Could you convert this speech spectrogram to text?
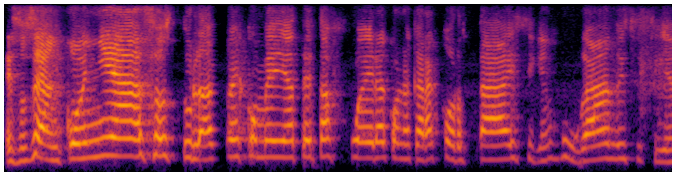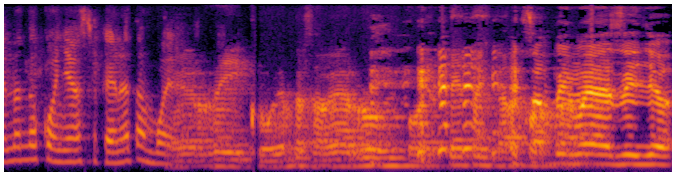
Eso se dan coñazos, tú la ves con media teta afuera, con la cara cortada y siguen jugando y se siguen dando coñazos, que no tan bueno. Qué rico. Voy a empezar a ver tetas y cara Eso cortada. mismo iba a decir yo.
